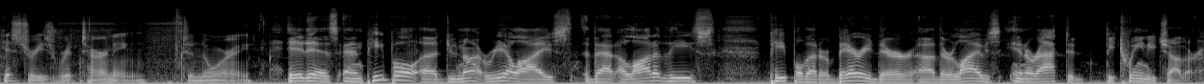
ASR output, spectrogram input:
history's returning to Nori. It is, and people uh, do not realize that a lot of these people that are buried there, uh, their lives interacted between each other.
